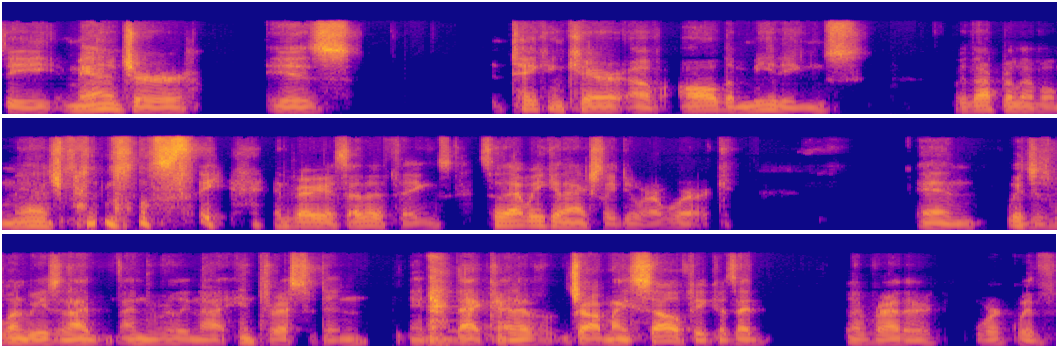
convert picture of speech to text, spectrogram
the manager is taking care of all the meetings with upper level management mostly and various other things so that we can actually do our work and which is one reason I, i'm really not interested in, in that kind of job myself because I'd, I'd rather work with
